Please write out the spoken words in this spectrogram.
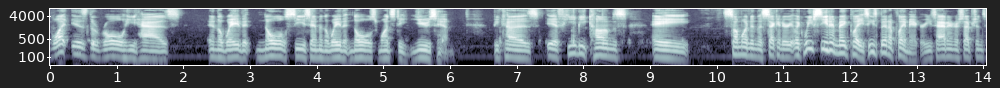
what is the role he has in the way that Knowles sees him and the way that Knowles wants to use him. Because if he becomes a someone in the secondary, like we've seen him make plays. He's been a playmaker. He's had interceptions.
